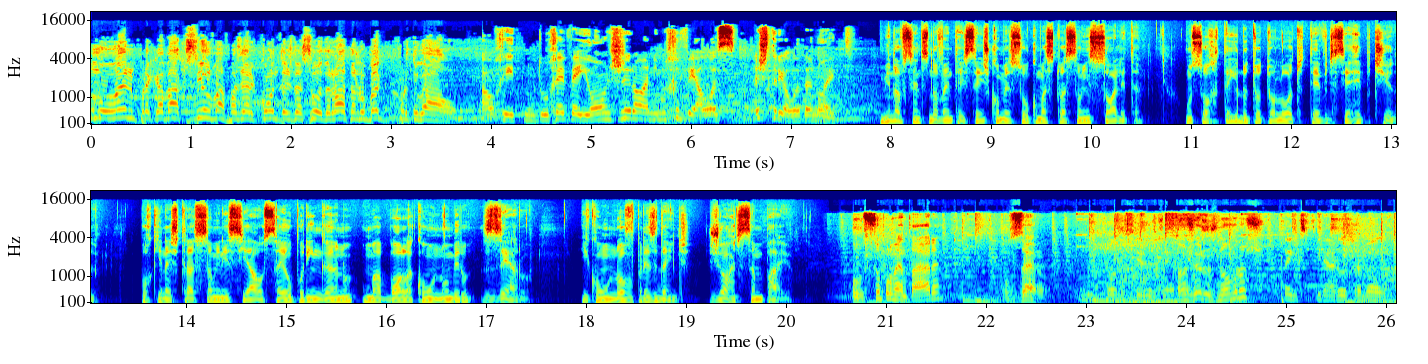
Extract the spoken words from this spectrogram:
Um bom ano para Cavaco Silva a fazer contas da sua derrota no Banco de Portugal. Ao ritmo do Réveillon, Jerónimo revela-se a estrela da noite. 1996 começou com uma situação insólita. Um sorteio do Totoloto teve de ser repetido, porque na extração inicial saiu por engano uma bola com o número zero e com um novo presidente, Jorge Sampaio. O suplementar, o zero. Pode ser o zero. Vamos ver os números. Tem que se tirar outra bola.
